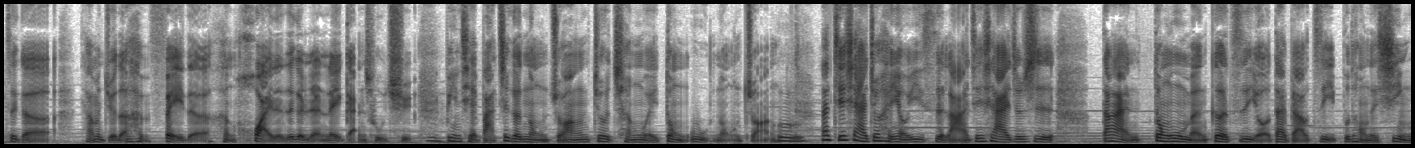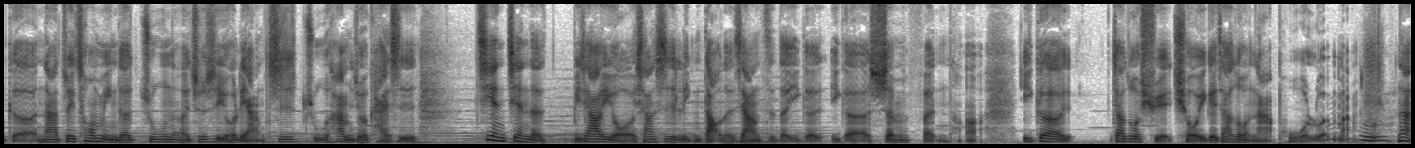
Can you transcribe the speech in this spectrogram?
这个。他们觉得很废的、很坏的这个人类赶出去，并且把这个农庄就成为动物农庄。嗯，那接下来就很有意思啦。接下来就是，当然动物们各自有代表自己不同的性格。那最聪明的猪呢，就是有两只猪，他们就开始渐渐的比较有像是领导的这样子的一个一个身份啊，一个。叫做雪球，一个叫做拿破仑嘛。嗯，那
